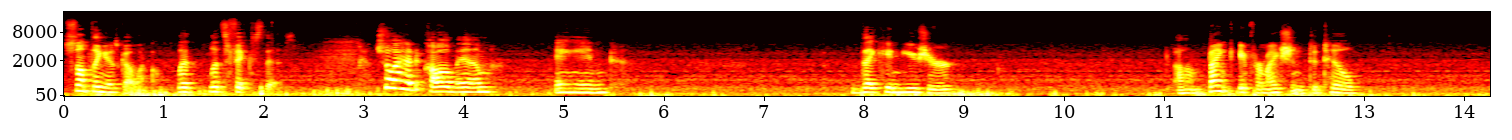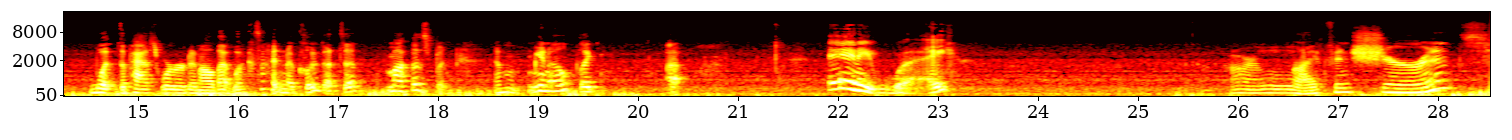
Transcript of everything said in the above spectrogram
Something is going on. Let let's fix this. So I had to call them, and they can use your um, bank information to tell what the password and all that was because I had no clue. That's it, my husband. And, you know, like, anyway, our life insurance.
